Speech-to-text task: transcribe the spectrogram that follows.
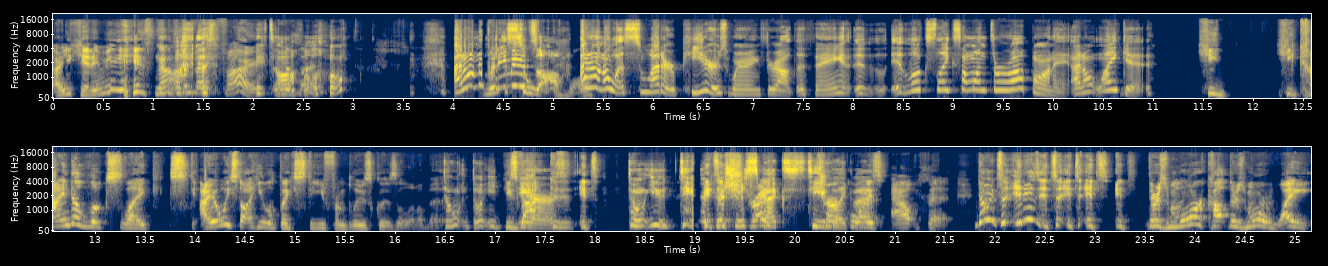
Are you kidding me? It's No. the best part. It's design- awful. I don't know. What do you mean it's awful? I don't know what sweater Peter's wearing throughout the thing. It, it, looks like someone threw up on it. I don't like it. He he kind of looks like I always thought he looked like Steve from Blue's Clues a little bit. Don't don't you He's dare! got because it's don't you dare it's a disrespect striped Steve like that. turquoise outfit. No, it's a, it is. It's a, it's it's it's. There's more. Co- there's more white.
